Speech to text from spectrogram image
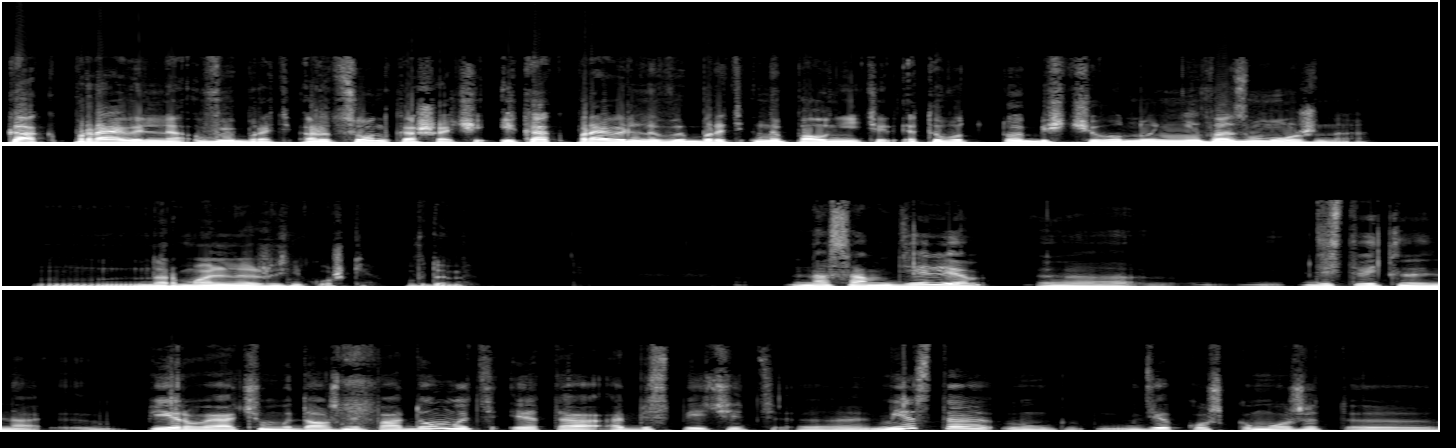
как правильно выбрать рацион кошачий и как правильно выбрать наполнитель. Это вот то, без чего ну, невозможно нормальная жизнь кошки в доме. На самом деле, э, действительно, первое, о чем мы должны подумать, это обеспечить э, место, где кошка может э,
